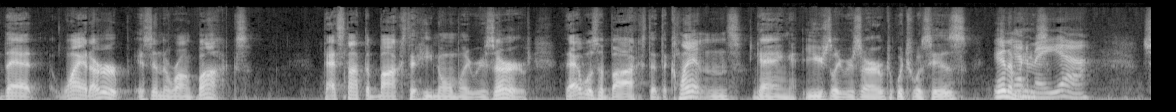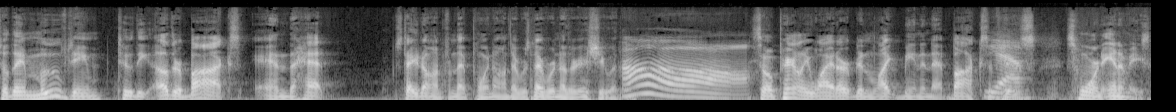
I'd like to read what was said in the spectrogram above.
that Wyatt Earp is in the wrong box. That's not the box that he normally reserved. That was a box that the Clantons gang usually reserved, which was his enemies. Enemy, yeah. So they moved him to the other box, and the hat stayed on from that point on. There was never another issue with it. Oh, So apparently, Wyatt Earp didn't like being in that box of Yeah. his sworn enemies.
